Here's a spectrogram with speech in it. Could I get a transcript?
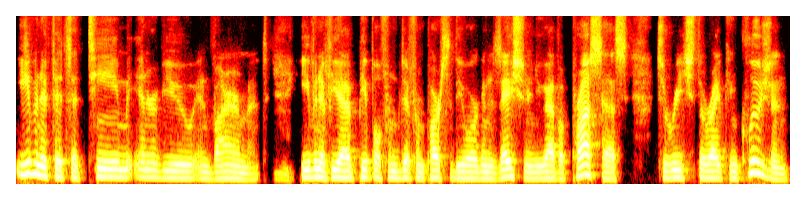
even if it's a team interview environment, mm. even if you have people from different parts of the organization and you have a process to reach the right conclusion,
